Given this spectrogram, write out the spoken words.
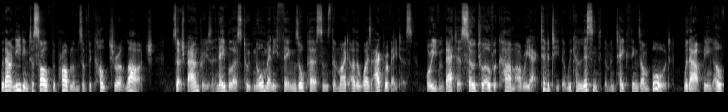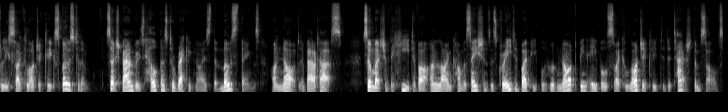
without needing to solve the problems of the culture at large. Such boundaries enable us to ignore many things or persons that might otherwise aggravate us, or even better, so to overcome our reactivity that we can listen to them and take things on board without being overly psychologically exposed to them. Such boundaries help us to recognize that most things are not about us. So much of the heat of our online conversations is created by people who have not been able psychologically to detach themselves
